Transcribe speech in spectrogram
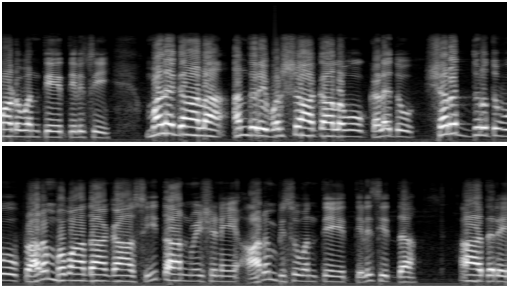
ಮಾಡುವಂತೆ ತಿಳಿಸಿ, ಮಳೆಗಾಲ ಅಂದರೆ ವರ್ಷಾಕಾಲವು ಕಳೆದು ಶರದೃತುವು ಪ್ರಾರಂಭವಾದಾಗ ಸೀತಾನ್ವೇಷಣೆ ಆರಂಭಿಸುವಂತೆ ತಿಳಿಸಿದ್ದ. ಆದರೆ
